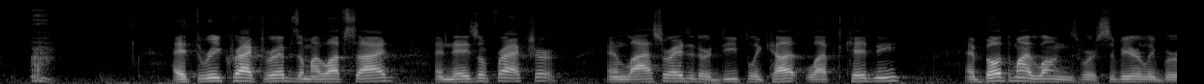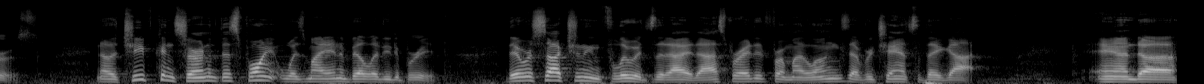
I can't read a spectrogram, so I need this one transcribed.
I had three cracked ribs on my left side, a nasal fracture, and lacerated or deeply cut left kidney, and both my lungs were severely bruised. Now, the chief concern at this point was my inability to breathe. They were suctioning fluids that I had aspirated from my lungs every chance that they got. And uh,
